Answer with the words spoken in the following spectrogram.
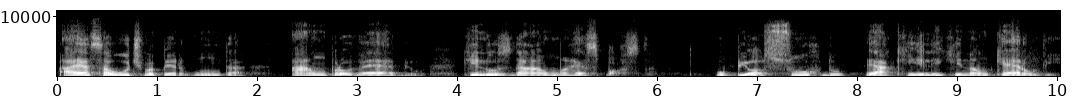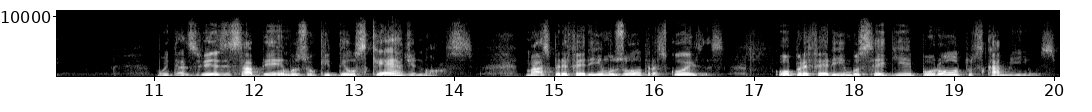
A essa última pergunta, há um provérbio que nos dá uma resposta. O pior surdo é aquele que não quer ouvir. Muitas vezes sabemos o que Deus quer de nós, mas preferimos outras coisas, ou preferimos seguir por outros caminhos.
